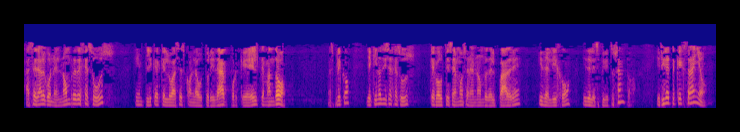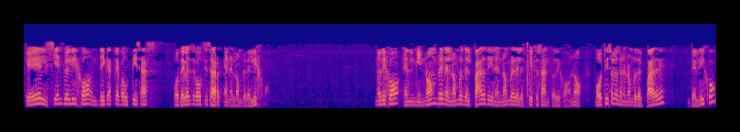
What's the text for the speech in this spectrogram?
Hacer algo en el nombre de Jesús implica que lo haces con la autoridad, porque Él te mandó. ¿Me explico? Y aquí nos dice Jesús que bauticemos en el nombre del Padre y del Hijo y del Espíritu Santo. Y fíjate qué extraño que Él, siendo el Hijo, diga que bautizas o debes de bautizar en el nombre del Hijo. No dijo en mi nombre, en el nombre del Padre y en el nombre del Espíritu Santo. Dijo, no, bautízalos en el nombre del Padre, del Hijo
